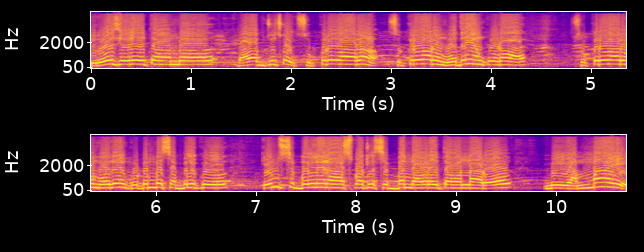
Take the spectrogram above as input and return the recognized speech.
ఈ రోజు ఏదైతే ఉందో దాదాపు చూసుకోవచ్చు. శుక్రవారం శుక్రవారం ఉదయం కూడా శుక్రవారం ఉదయం కుటుంబ సభ్యులకు కిమ్స్ బుల్లిన హాస్పిటల్ సిబ్బంది ఎవరైతే ఉన్నారో మీ అమ్మాయి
